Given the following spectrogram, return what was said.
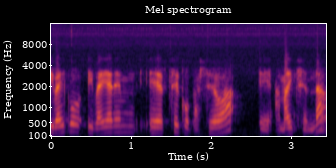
ibaiko, ibaiaren ertzeko paseoa e, amaitzen da.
